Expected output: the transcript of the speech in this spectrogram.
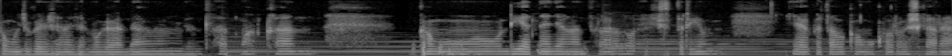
Kamu juga di sana jangan begadang dan telat makan. Kamu dietnya jangan terlalu ekstrim. Ya aku tahu kamu kurus sekarang.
